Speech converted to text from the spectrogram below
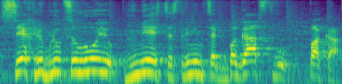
Всех люблю, целую. Вместе стремимся к богатству. Пока.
